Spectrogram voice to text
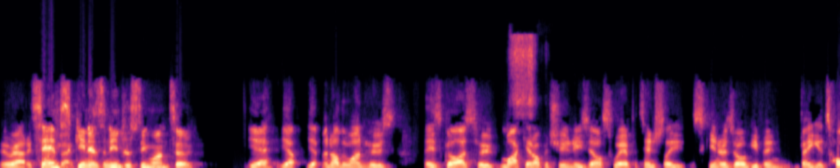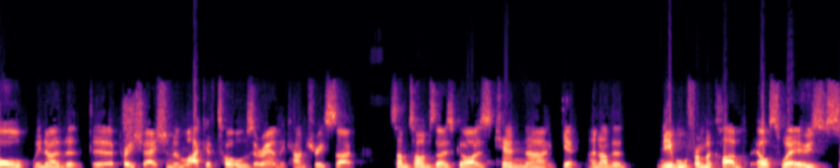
who are out of Sam Skinner's an interesting one too. Yeah, yep, yep. Another one who's these guys who might get opportunities elsewhere, potentially Skinner as well, given being a tall. We know that the appreciation and lack of tools around the country. So sometimes those guys can uh, get another nibble from a club elsewhere who's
